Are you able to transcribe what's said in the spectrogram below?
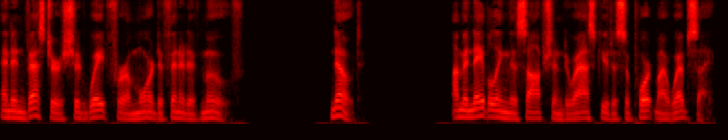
and investors should wait for a more definitive move. Note I'm enabling this option to ask you to support my website.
